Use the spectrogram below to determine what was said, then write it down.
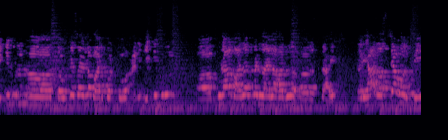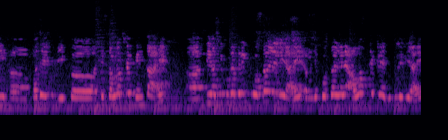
एकीकडून चौथ्या साईडला बाहेर पडतो आणि एकीकडून पुढा बाजारपेठ जायला हा जो रस्ता आहे. तर ह्या रस्त्यावरती मध्ये एक जी संरक्षक भिंत आहे. ती अशी कुठेतरी कोसळलेली आहे म्हणजे कोसळलेल्या अवस्थेकडे झुकलेली आहे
